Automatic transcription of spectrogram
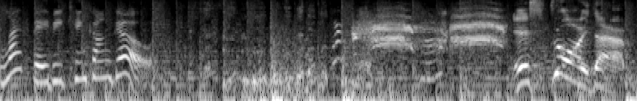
Let baby King Kong go. Destroy them!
